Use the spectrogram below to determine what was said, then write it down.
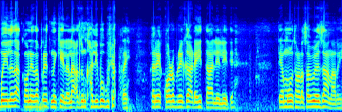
बैल दाखवण्याचा प्रयत्न केलेला. अजून खाली बघू शकताय. रेकॉर्ड ब्रेक गाड्या इथं आलेल्या आहेत त्या. त्यामुळं थोडासा वेळ जाणार आहे.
